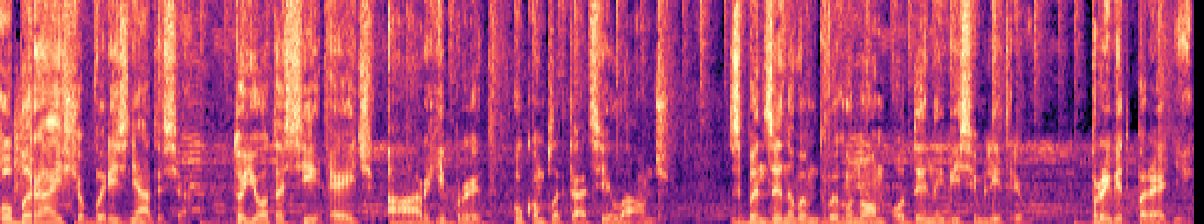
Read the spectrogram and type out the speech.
Обирай, щоб вирізнятися. Toyota CHR Hybrid у комплектації Lounge. З бензиновим двигуном 1,8 літрів. Привід передній.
